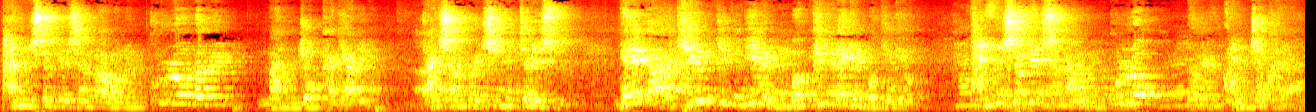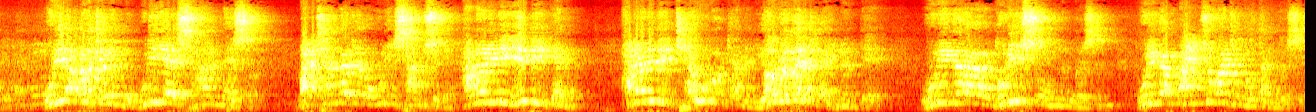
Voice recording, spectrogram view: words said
반석에서 나오는 꿀로 너를 만족하게 하리라. 다시 한번 16절에 있습니다. 내가 기름진 밀을 먹, 그들에게 먹이며 반석에서 나오는 꿀로 너를 만족하라. 우리 아버지는 우리의 삶에서 마찬가지로 우리 삶 속에 하나님이 예비된 하나님이 채우고자 하는 여러 가지가 있는데 우리가 누릴 수 없는 것은 우리가 만족하지 못하는 것은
